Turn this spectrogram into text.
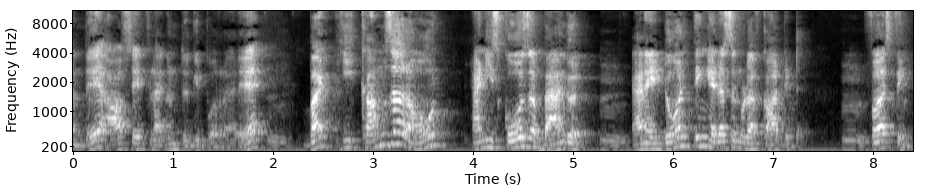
வந்து ஆஃப் சைட் பிளாக்னு தூக்கி போடுறாரு. But he comes around and he scores a banger. And I don't think Ederson would have caught it. Hmm. First thing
